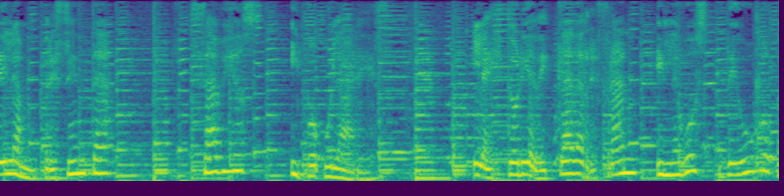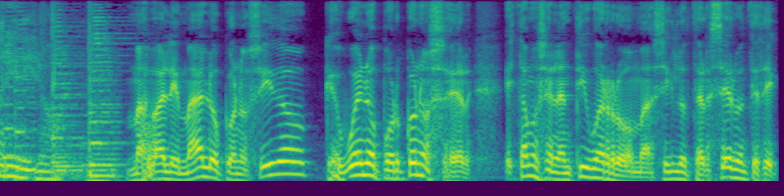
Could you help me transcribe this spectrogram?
Telam presenta Sabios y Populares. La historia de cada refrán en la voz de Hugo Paredero. Más vale malo conocido que bueno por conocer. Estamos en la antigua Roma, siglo III a.C.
